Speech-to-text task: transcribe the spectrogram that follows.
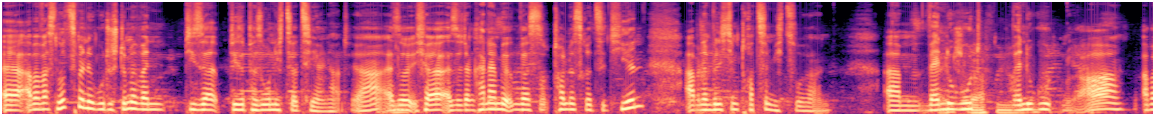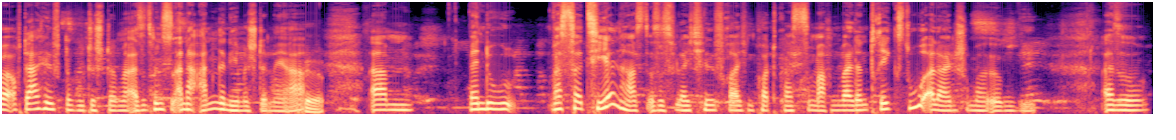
Äh, aber was nutzt mir eine gute Stimme, wenn dieser, diese Person nichts zu erzählen hat? Ja, also ich höre, also dann kann er mir irgendwas Tolles rezitieren, aber dann will ich ihm trotzdem nicht zuhören. Ähm, wenn du gut, wenn du gut, ja, aber auch da hilft eine gute Stimme, also zumindest eine angenehme Stimme, ja. Ja. Ähm, wenn du was zu erzählen hast, ist es vielleicht hilfreich, einen Podcast zu machen, weil dann trägst du allein schon mal irgendwie. Also,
